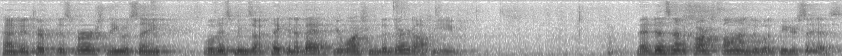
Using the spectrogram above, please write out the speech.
trying to interpret this verse, and he was saying, well, this means like taking a bath. You're washing the dirt off of you. That does not correspond to what Peter says.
